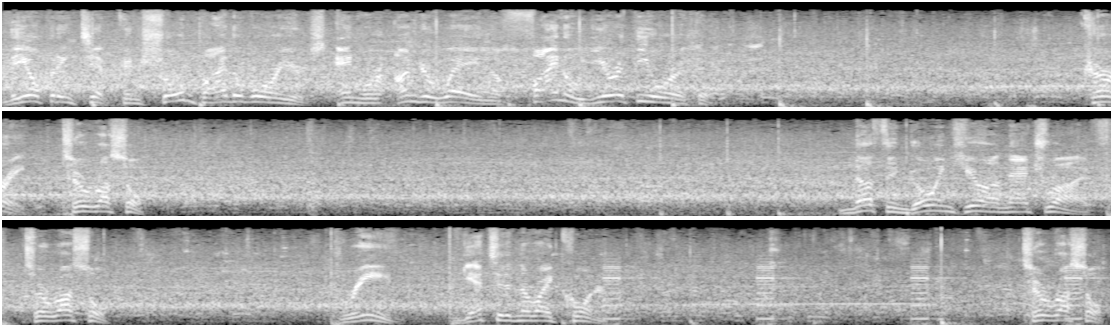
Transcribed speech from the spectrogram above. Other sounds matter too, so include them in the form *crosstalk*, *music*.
The opening tip controlled by the Warriors, and we're underway in the final year at the Oracle. Curry to Russell. Nothing going here on that drive. To Russell. Green gets it in the right corner. To Russell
